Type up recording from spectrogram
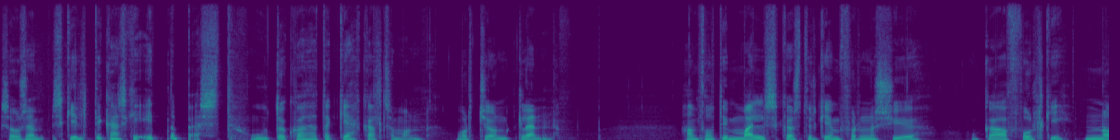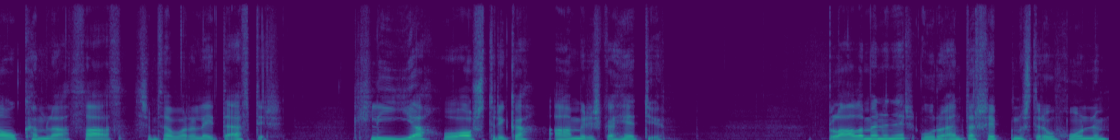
Sá sem skildi kannski einna best út á hvað þetta gekk allt saman var John Glenn. Hann þótti mælskastur geimfarina sjö og gaf fólki nákvæmlega það sem það var að leita eftir. Hlýja og ástryka ameríska hetju. Bladamenninir voru enda hrypnustir á honum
